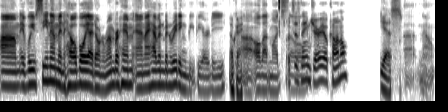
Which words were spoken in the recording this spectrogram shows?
Um, if we've seen him in Hellboy, I don't remember him, and I haven't been reading BPRD okay, uh, all that much. What's so, his name? Jerry O'Connell? yes, Uh, no,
